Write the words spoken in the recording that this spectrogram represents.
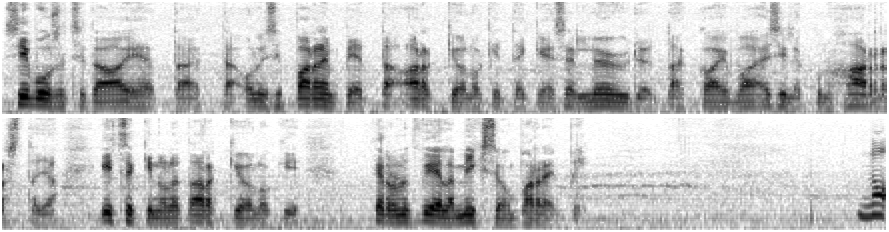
sivusit sitä aihetta, että olisi parempi, että arkeologi tekee sen löydön tai kaivaa esille kuin harrastaja. Itsekin olet arkeologi. Kerro nyt vielä, miksi se on parempi? No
